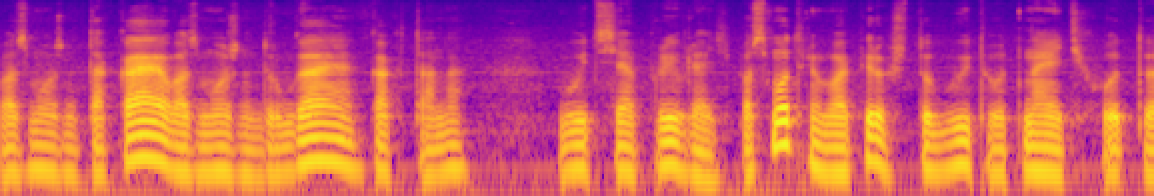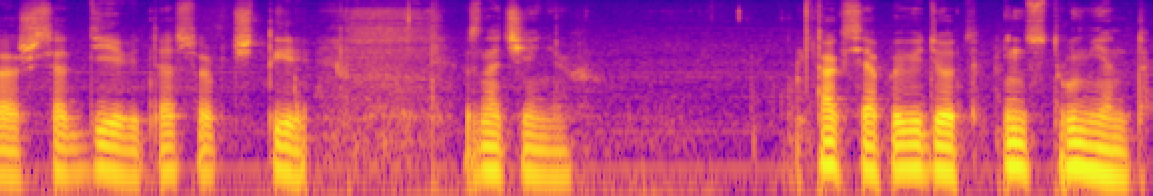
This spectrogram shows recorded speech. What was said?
Возможно такая, возможно другая. Как-то она будет себя проявлять. Посмотрим, во-первых, что будет вот на этих вот 69, э, да, 44 значениях. Как себя поведет инструмент.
